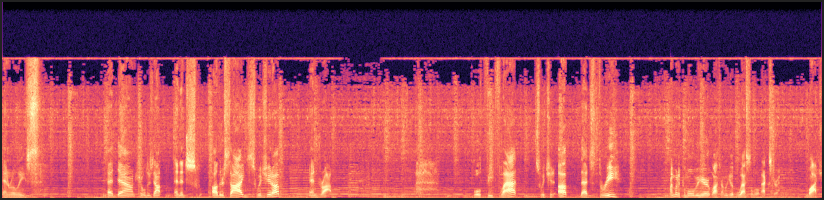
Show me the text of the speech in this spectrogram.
And release. Head down, shoulders down, and then other side, switch it up and drop. Both feet flat, switch it up. That's three. I'm gonna come over here. Watch, I'm gonna give Wes a little extra. Watch.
